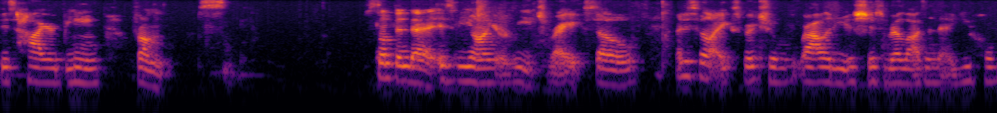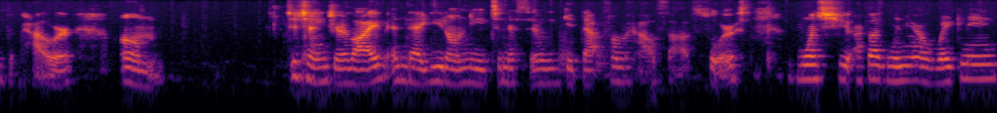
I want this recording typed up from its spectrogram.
this higher being from something that is beyond your reach, right? So I just feel like spirituality is just realizing that you hold the power um to change your life and that you don't need to necessarily get that from an outside source. Once you I feel like when you're awakening,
